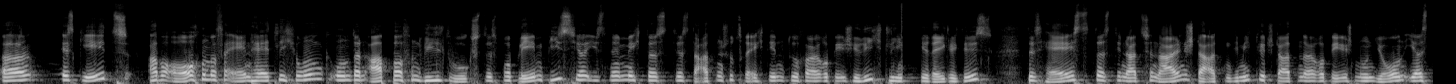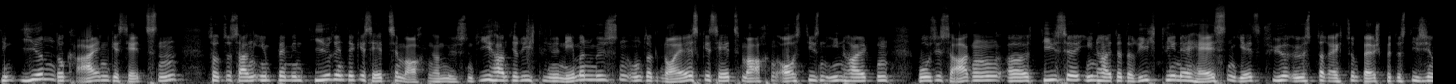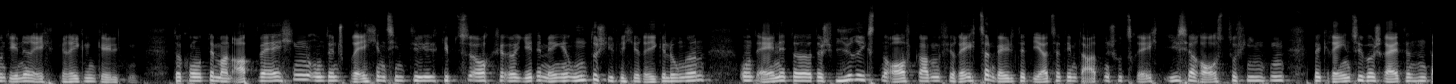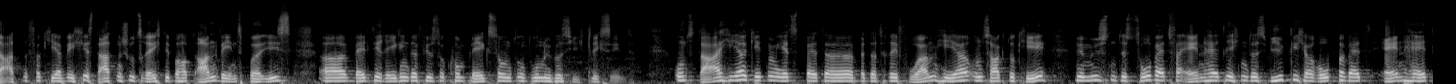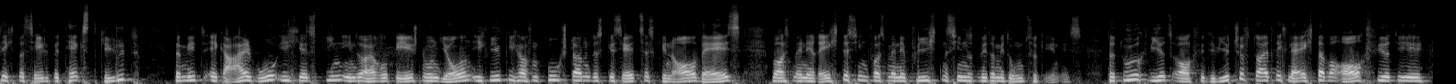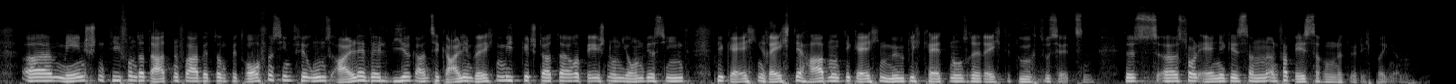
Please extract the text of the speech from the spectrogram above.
Äh, es geht aber auch um eine Vereinheitlichung und einen Abbau von Wildwuchs. Das Problem bisher ist nämlich, dass das Datenschutzrecht eben durch europäische Richtlinien geregelt ist. Das heißt, dass die nationalen Staaten, die Mitgliedstaaten der Europäischen Union erst in ihren lokalen Gesetzen sozusagen implementierende Gesetze machen haben müssen. Die haben die Richtlinie nehmen müssen und ein neues Gesetz machen aus diesen Inhalten, wo sie sagen, äh, diese Inhalte der Richtlinie heißen jetzt für Österreich zum Beispiel, dass diese und jene Regeln gelten. Da konnte man abweichen abweichen und entsprechend gibt es auch äh, jede Menge unterschiedliche Regelungen. Und eine der, der, schwierigsten Aufgaben für Rechtsanwälte derzeit im Datenschutzrecht ist herauszufinden, bei grenzüberschreitendem Datenverkehr, welches Datenschutzrecht überhaupt anwendbar ist, äh, weil die Regeln dafür so komplex und, und unübersichtlich sind. Und daher geht man jetzt bei der, bei der Reform her und sagt, okay, wir müssen das so weit vereinheitlichen, dass wirklich europaweit einheitlich derselbe Text gilt damit, egal wo ich jetzt bin in der Europäischen Union, ich wirklich auf den Buchstaben des Gesetzes genau weiß, was meine Rechte sind, was meine Pflichten sind und wie damit umzugehen ist. Dadurch wird es auch für die Wirtschaft deutlich leichter, aber auch für die äh, Menschen, die von der Datenverarbeitung betroffen sind, für uns alle, weil wir, ganz egal in welchem Mitgliedstaat der Europäischen Union wir sind, die gleichen Rechte haben und die gleichen Möglichkeiten, unsere Rechte durchzusetzen. Das äh, soll einiges an, an Verbesserung natürlich bringen.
